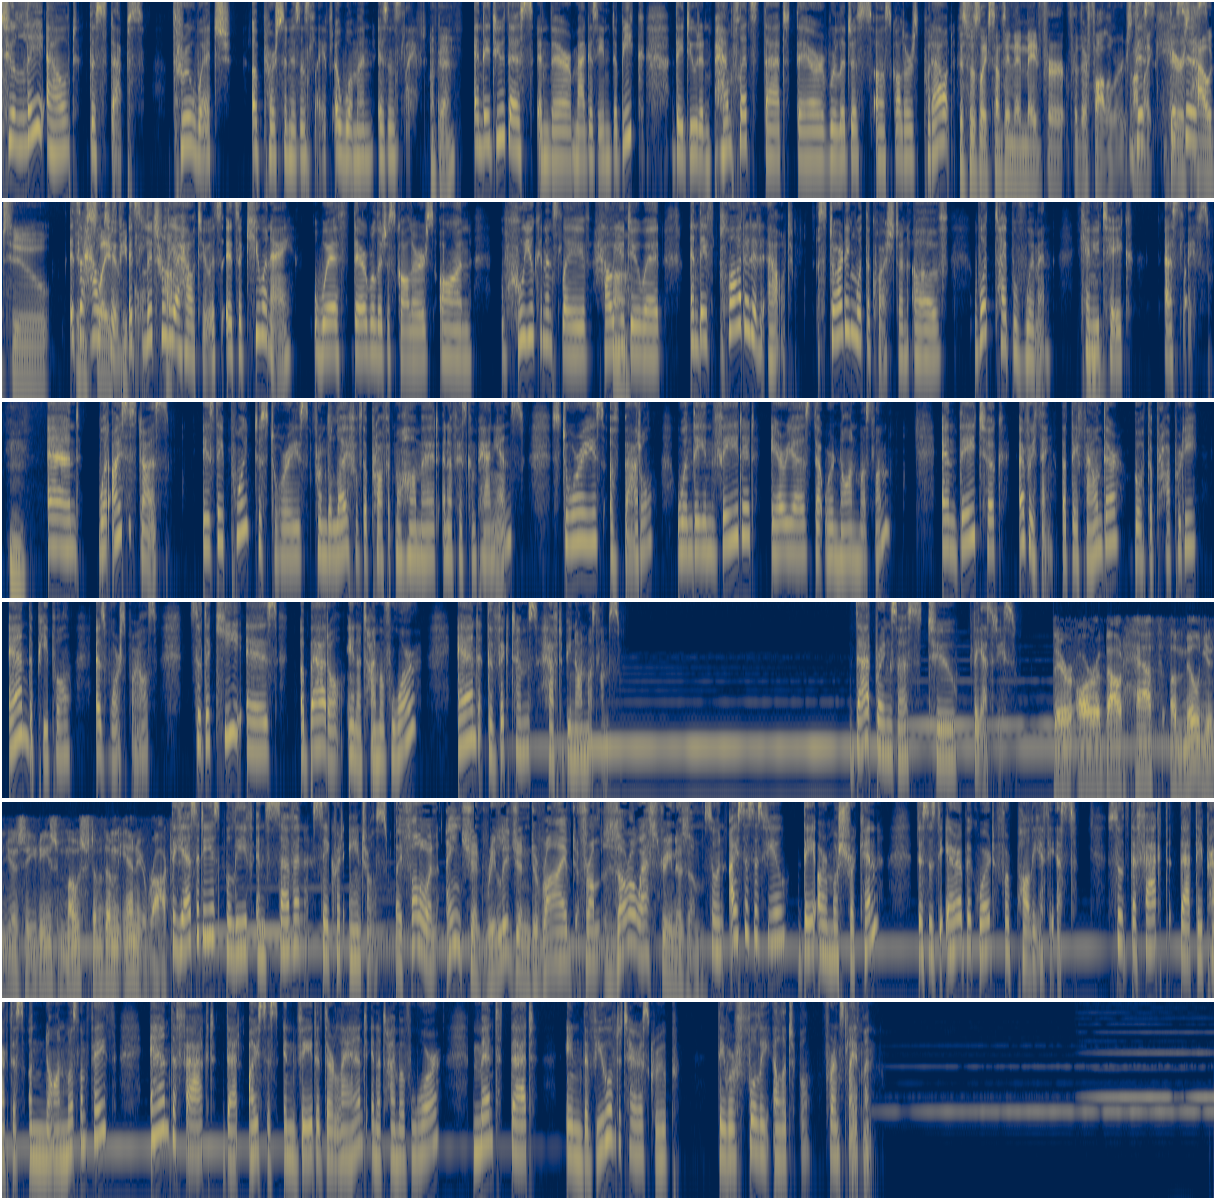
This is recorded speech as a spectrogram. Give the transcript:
to lay out the steps through which a person is enslaved, a woman is enslaved. Okay. And they do this in their magazine Dabiq. They do it in pamphlets that their religious uh, scholars put out. This was like something they made for for their followers. On like here's is- how to It's a enslave how-to. people. It's literally Huh. a how-to. It's it's a Q&A with their religious scholars on who you can enslave, how Huh. you do it, and they've plotted it out, starting with the question of what type of women can you take as slaves? Hmm. And what ISIS does is they point to stories from the life of the Prophet Muhammad and of his companions, stories of battle when they invaded areas that were non Muslim, and they took everything that they found there, both the property and the people, as war spoils. So the key is a battle in a time of war, and the victims have to be non Muslims. That brings us to the Yazidis. There are about half a million Yazidis, most of them in Iraq. The Yazidis believe in seven sacred angels. They follow an ancient religion derived from Zoroastrianism. So, in ISIS's view, they are mushrikin. This is the Arabic word for polytheist. So, the fact that they practice a non Muslim faith and the fact that ISIS invaded their land in a time of war meant that, in the view of the terrorist group, they were fully eligible for enslavement.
